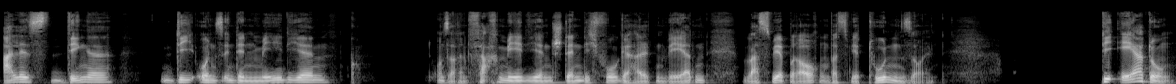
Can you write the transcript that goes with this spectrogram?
alles Dinge, die uns in den Medien, unseren Fachmedien ständig vorgehalten werden, was wir brauchen, was wir tun sollen. Die Erdung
